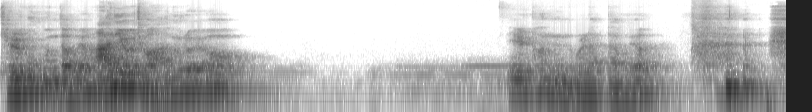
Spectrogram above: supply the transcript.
결국 운다고요? 아니요, 저 안 울어요. 1%는 올랐다고요?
